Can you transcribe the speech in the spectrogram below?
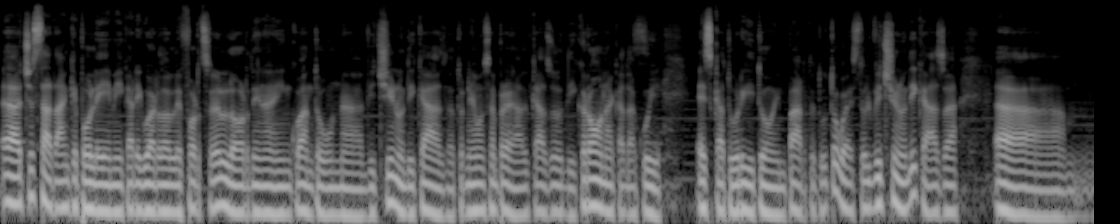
Eh, c'è stata anche polemica riguardo alle forze dell'ordine in quanto un eh, vicino di casa, torniamo sempre al caso di cronaca da cui è scaturito in parte tutto questo, il vicino di casa ehm,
